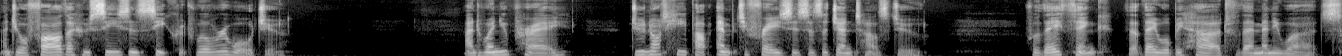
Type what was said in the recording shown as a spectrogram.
And your Father who sees in secret will reward you. And when you pray, do not heap up empty phrases as the Gentiles do, for they think that they will be heard for their many words.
